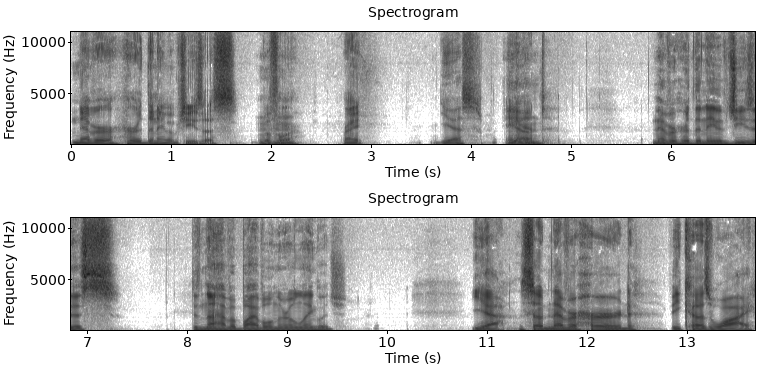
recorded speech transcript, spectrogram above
never heard the name of Jesus before, Mhm. right? Yes. Yeah. And Never heard the name of Jesus. Does not have a Bible in their own language. yeah. So never heard because why?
